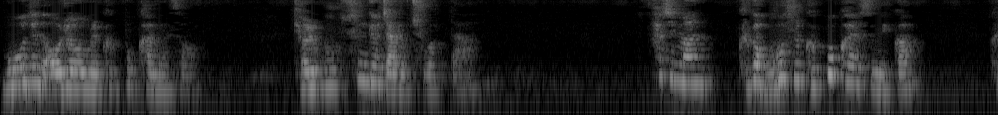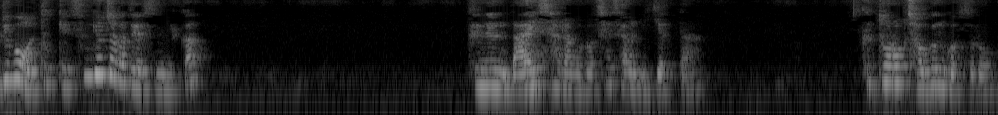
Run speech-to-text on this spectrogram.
모든 어려움을 극복하면서 결국 순교자로 죽었다. 하지만 그가 무엇을 극복하였습니까? 그리고 어떻게 순교자가 되었습니까? 그는 나의 사랑으로 세상을 이겼다. 그토록 적은 것으로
